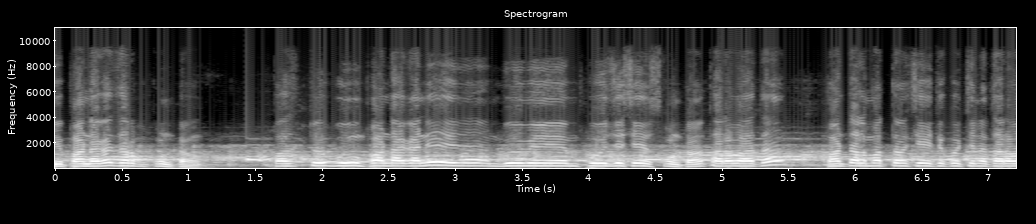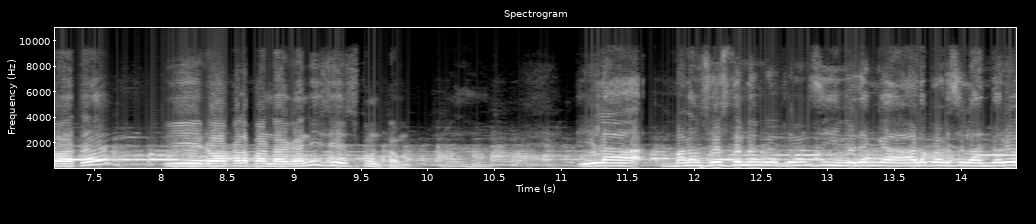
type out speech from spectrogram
ఈ పండగ జరుపుకుంటాం. ఫస్ట్ భూమి పండగని భూమి పూజ చేసుకుంటాం. తర్వాత పంటలు మొత్తం చేతికి వచ్చిన తర్వాత ఈ రోకల పండగని చేసుకుంటాం. ఇలా మనం చూస్తున్నాం కదా ఫ్రెండ్స్ ఈ విధంగా ఆడపడుచులు అందరూ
